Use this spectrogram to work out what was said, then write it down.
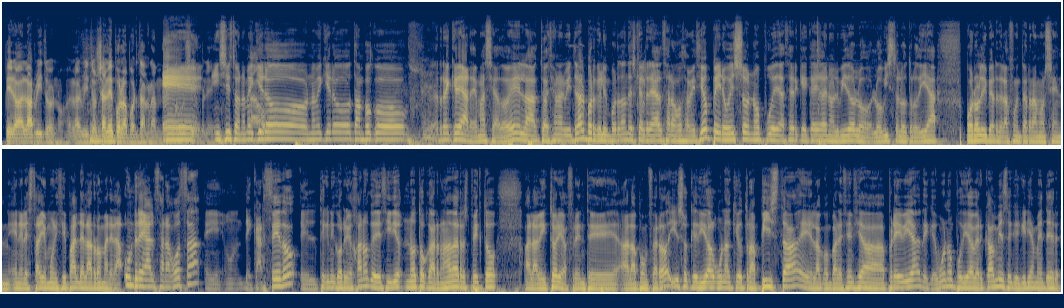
pero al árbitro no. El árbitro sale por la puerta grande, como Eh, siempre. insisto, no me Claro. quiero, no me quiero tampoco recrear demasiado eh, la actuación arbitral, porque lo importante es que el Real Zaragoza venció, pero eso no puede hacer que caiga en olvido lo, lo visto el otro día por Oliver de la Fuente Ramos en, en el Estadio Municipal de la Romareda. Un Real Zaragoza eh, de Carcedo, el técnico riojano, que decidió no tocar nada respecto a la victoria frente a la Ponferrada, y eso que dio alguna que otra pista en la comparecencia previa de que bueno podía haber cambios, de que quería meter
